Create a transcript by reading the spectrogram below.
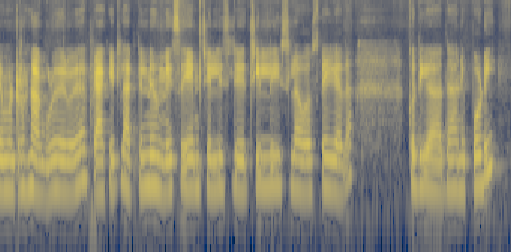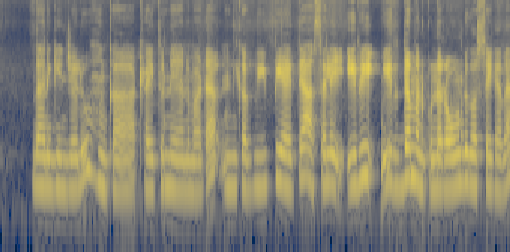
ఏమంటారో నాకు కూడా తెలియదు ప్యాకెట్లు అట్లనే ఉన్నాయి. సేమ్ చిల్లీస్ చిల్లీస్లా వస్తాయి కదా. కొద్దిగా దాని పొడి దాని గింజలు ఇంకా అట్లా అవుతున్నాయి అనమాట ఇంకా వీపీ అయితే అసలే ఇరి ఇరుద్దాం అనుకున్న. రౌండ్గా వస్తాయి కదా.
